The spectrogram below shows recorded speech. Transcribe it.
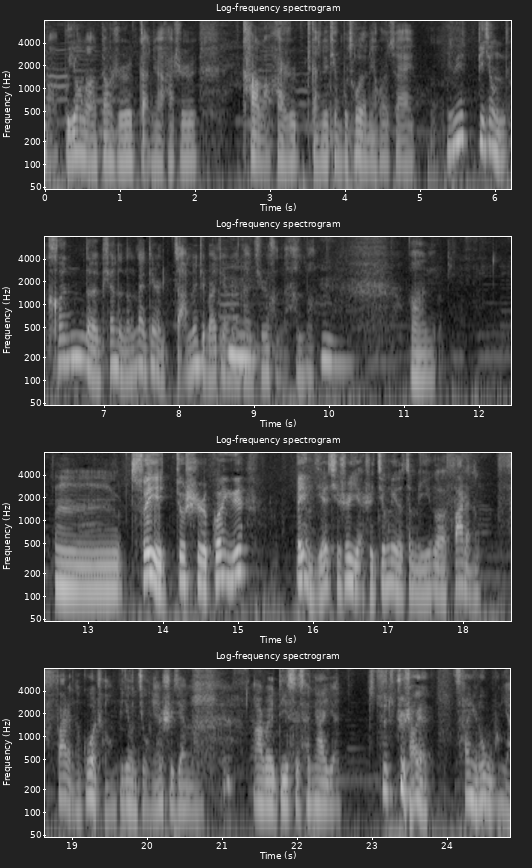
了，不应了。当时感觉还是看了，还是感觉挺不错的。那会儿在，因为毕竟科恩的片子能在电影咱们这边电影院看，其实很难嘛。嗯嗯嗯，所以就是关于北影节，其实也是经历了这么一个发展的。发展的过程，毕竟九年时间嘛，二位第一次参加也最至少也参与了五年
